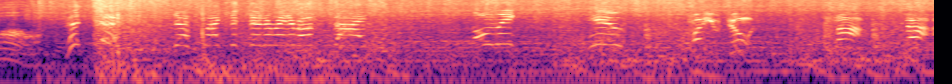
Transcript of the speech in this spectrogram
Whoa. Just like the generator outside! Only huge! What are you doing? Stop! Stop!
